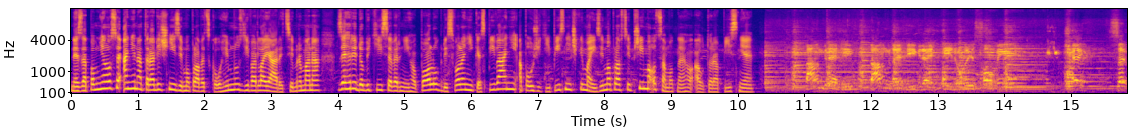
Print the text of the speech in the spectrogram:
Nezapomnělo se ani na tradiční zimoplaveckou hymnu z divadla Járy Cimrmana ze hry dobytí Severního pólu, kdy svolení ke zpívání a použití písničky mají zimoplavci přímo od samotného autora písně. Tam, kde hy, tam, kde hy, kde hynuli somy, Čech se.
